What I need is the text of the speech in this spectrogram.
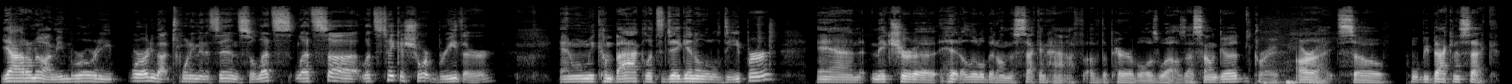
yeah, I don't know. I mean, we're already we're already about twenty minutes in, so let's let's uh let's take a short breather, and when we come back, let's dig in a little deeper and make sure to hit a little bit on the second half of the parable as well. Does that sound good? Great. All right, so we'll be back in a sec.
